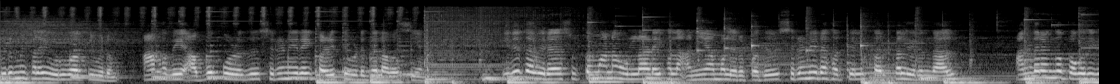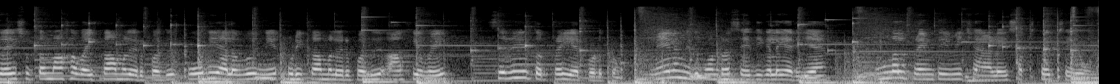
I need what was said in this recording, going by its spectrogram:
கிருமிகளை உருவாக்கிவிடும். ஆகவே அவ்வப்பொழுது சிறுநீரை கழித்து விடுதல் அவசியம். இது தவிர சுத்தமான உள்ளாடைகள் அணியாமல் இருப்பது சிறுநீரகத்தில் கற்கள் இருந்தால் அந்தரங்க பகுதிகளை சுத்தமாக வைக்காமல் இருப்பது போதிய அளவு நீர் குடிக்காமல் இருப்பது ஆகியவை சிறுநீர் தொற்றை ஏற்படுத்தும். மேலும் இது போன்ற செய்திகளை அறிய உங்கள் பிரேம் டிவி சேனலை சப்ஸ்கிரைப் செய்யவும்.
